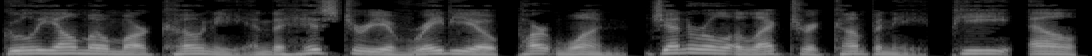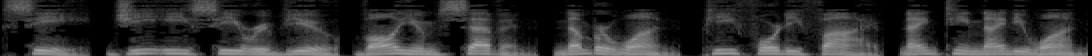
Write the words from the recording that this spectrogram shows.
Guglielmo Marconi and the History of Radio, Part 1, General Electric Company, P. L. C., GEC Review, Volume 7, No. 1, p. 45, 1991,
